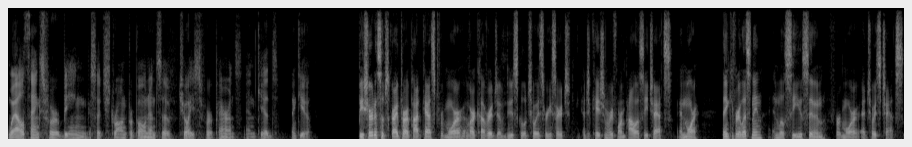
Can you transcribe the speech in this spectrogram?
Well, thanks for being such strong proponents of choice for parents and kids. Thank you. Be sure to subscribe to our podcast for more of our coverage of new school choice research, education reform policy chats, and more. Thank you for listening, and we'll see you soon for more EdChoice chats.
